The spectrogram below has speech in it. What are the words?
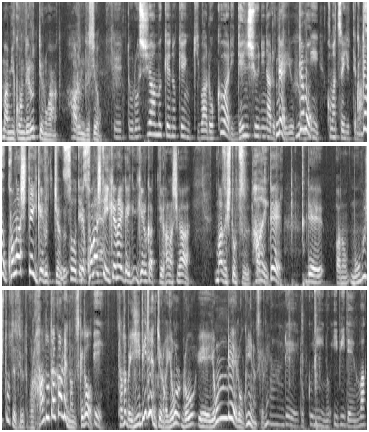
まあ、見込んでるっていうのがあるんですよ。えっ、とロシア向けの建機は6割減収になるっていうふうに小松は言ってます。でも、こなしていけるっていう、そうですね。こなしていけないかいけるかっていう話が、まず一つあって、であのもう一つですけど、これ、半導体関連なんですけど、ええ例えばイビデンっていうのがよろえー4062なんですけどね。4062のイビデンは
